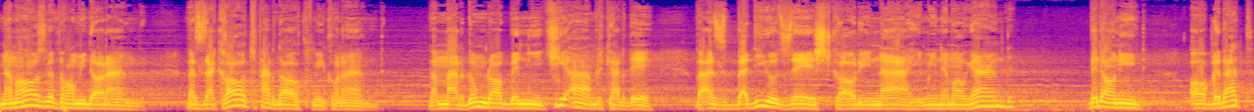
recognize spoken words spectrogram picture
نماز به پا دارند و زکات پرداخت می کنند و مردم را به نیکی امر کرده و از بدی و زشتکاری نهی می نمایند بدانید عاقبت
